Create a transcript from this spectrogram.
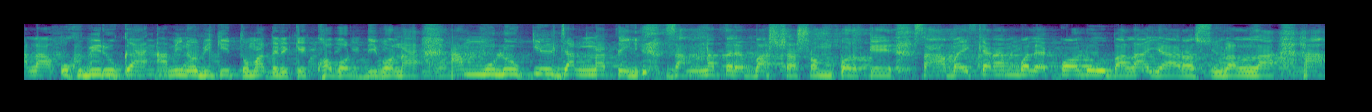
আলা উখবিরুকা, আমি নবী কি তোমাদেরকে খবর দিব না? আম্মুলুকিল জান্নাতি, জান্নাতের বাদশা সম্পর্কে সাহাবাই কারাম বলে, কলু বালা ইয়া রাসূলুল্লাহ। হ্যাঁ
